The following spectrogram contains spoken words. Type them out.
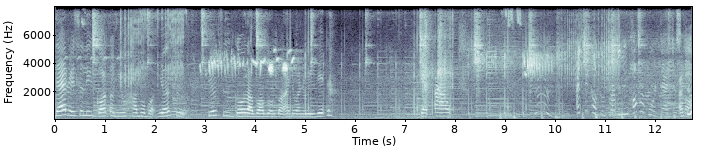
Dad recently got a new hoverboard. You have to, you have to go blah blah blah. I don't want to read it. Get out. Dad just I feel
